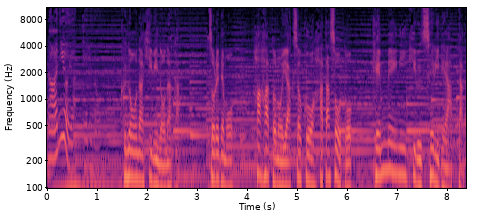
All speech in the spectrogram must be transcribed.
何をやってるの？苦悩な日々の中それでも母との約束を果たそうと懸命に生きるセリであったが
